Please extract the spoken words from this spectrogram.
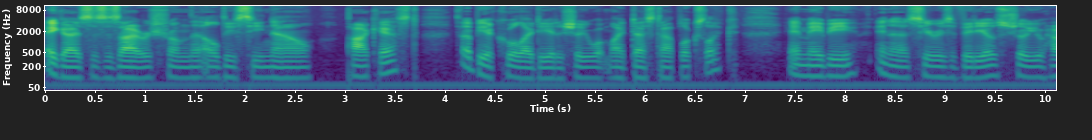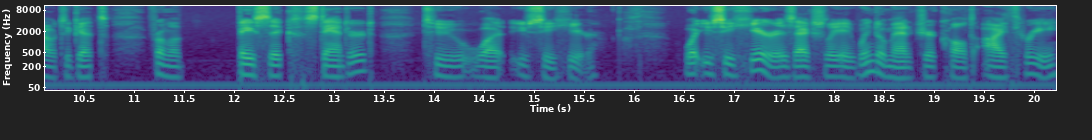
Hey guys, this is Irish from the LDC Now podcast. That'd be a cool idea to show you what my desktop looks like, and maybe in a series of videos show you how to get from a basic standard to what you see here. What you see here is actually a window manager called i3.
